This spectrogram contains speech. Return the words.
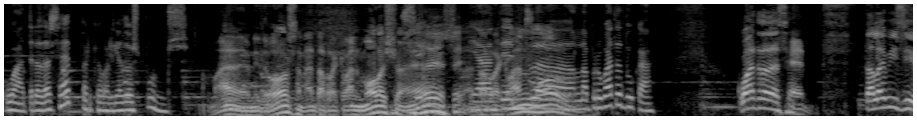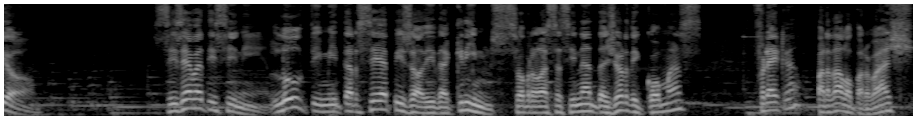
4 de 7, perquè valia dos punts. Home, déu-n'hi-do, s'ha anat arreglant molt, això, eh? Sí, sí. Ja tens uh, molt. l'aprovat a tocar. 4 de 7. Televisió. Sisè vaticini. L'últim i tercer episodi de Crims sobre l'assassinat de Jordi Comas frega, per dalt o per baix,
